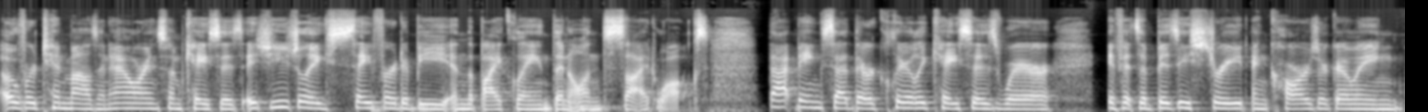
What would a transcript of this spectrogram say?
over 10 miles an hour in some cases, it's usually safer to be in the bike lane than on sidewalks. That being said, there are clearly cases where if it's a busy street and cars are going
